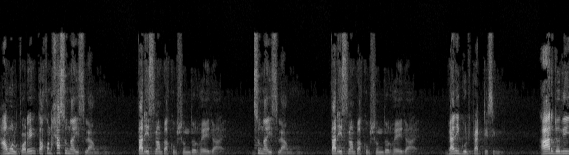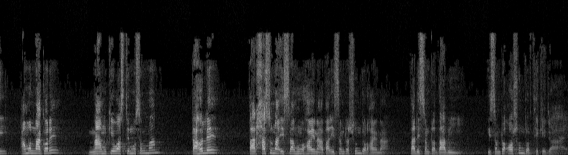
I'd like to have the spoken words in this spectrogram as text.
আমল করে, তখন হাসুনা ইসলাম হু তার ইসলামটা খুব সুন্দর হয়ে যায়। হাসুনা ইসলাম হু তার ইসলামটা খুব সুন্দর হয়ে যায়। ভ্যারি গুড প্র্যাকটিসিং আর যদি আমল না করে, নাম কেউ আসতে মুসলমান, তাহলে তার হাসুনা ইসলাম হয় না, তার ইসলামটা সুন্দর হয় না। তার ইসলামটা দাবি, ইসলামটা অসুন্দর থেকে যায়।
